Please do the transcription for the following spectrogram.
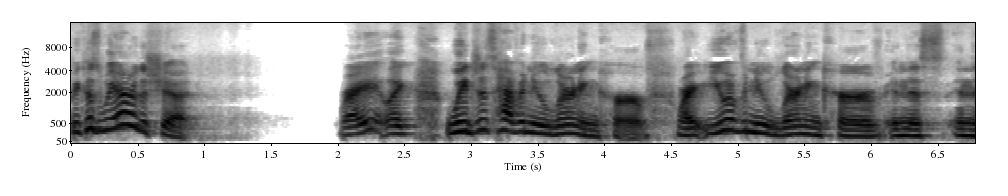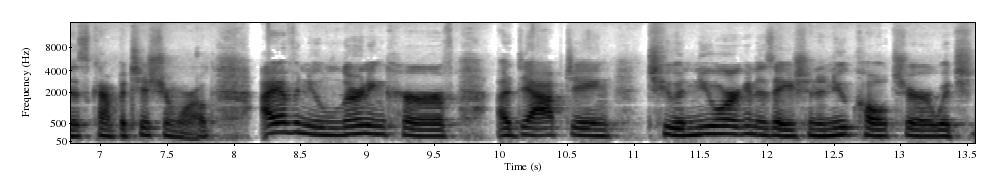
because we are the shit right? Like we just have a new learning curve right? You have a new learning curve in this in this competition world. I have a new learning curve adapting to a new organization a new culture which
